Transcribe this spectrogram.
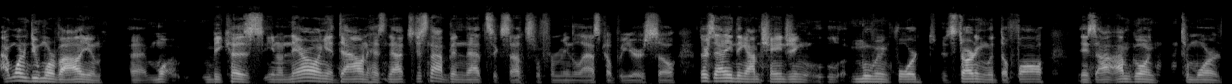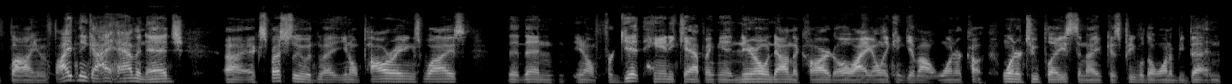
I want to do more volume. Uh, more, because you know narrowing it down has not just not been that successful for me in the last couple years. So there's anything I'm changing moving forward, starting with the fall, is I'm going to more volume. If I think I have an edge, uh, especially with my you know power ratings wise, then, you know forget handicapping and narrowing down the card. Oh, I only can give out one or one or two plays tonight because people don't want to be betting you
